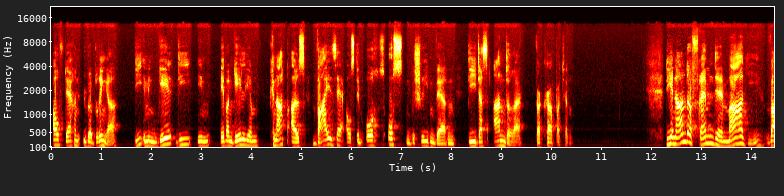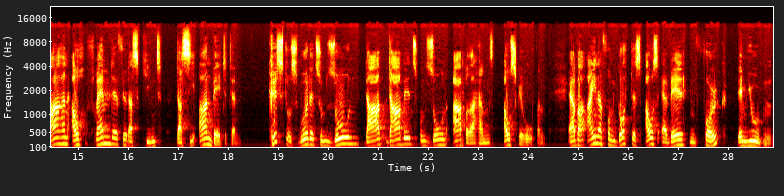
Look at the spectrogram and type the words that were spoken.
auf deren Überbringer, die im, die im Evangelium knapp als Weise aus dem Osten beschrieben werden, die das andere verkörperten. Die einander fremde Magi waren auch Fremde für das Kind, das sie anbeteten. Christus wurde zum Sohn Davids und Sohn Abrahams ausgerufen. Er war einer von Gottes auserwählten Volk, dem Juden.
